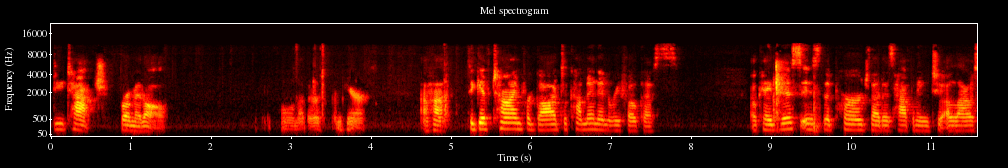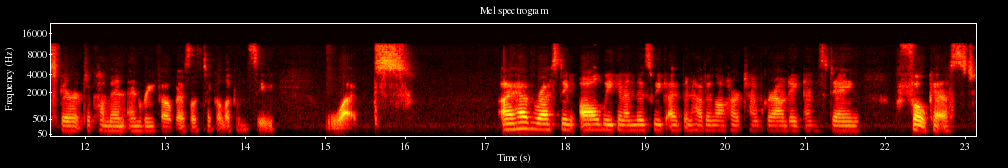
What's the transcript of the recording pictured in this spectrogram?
detach from it all. Pull another from here. Uh-huh. To give time for God to come in and refocus. Okay, this is the purge that is happening to allow spirit to come in and refocus. Let's take a look and see what. I have resting all week, and this week I've been having a hard time grounding and staying focused.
